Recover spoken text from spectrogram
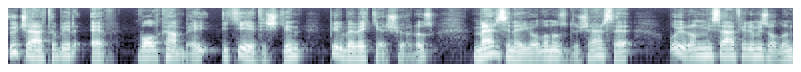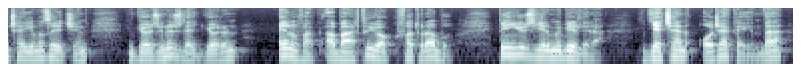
3 artı bir ev. Volkan Bey, iki yetişkin, bir bebek yaşıyoruz. Mersin'e yolunuz düşerse, buyurun misafirimiz olun çayımızı için. Gözünüzle görün, en ufak abartı yok fatura bu. 1121 lira. Geçen Ocak ayında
